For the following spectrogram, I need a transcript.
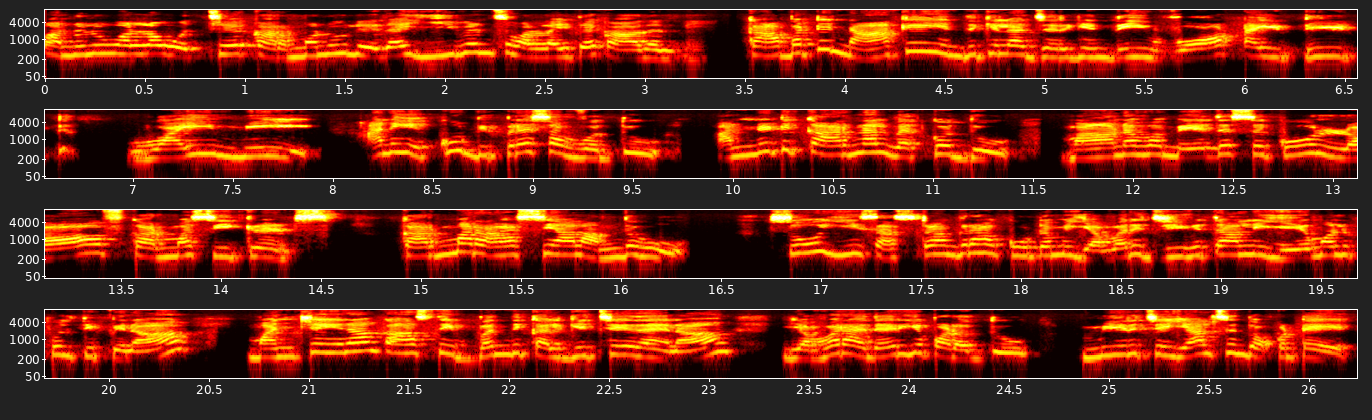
పనుల వల్ల వచ్చే కర్మలు లేదా ఈవెంట్స్ వల్ల అయితే కాదండి. కాబట్టి నాకే ఎందుకు ఇలా జరిగింది? What I did why me అని ఎక్కువ డిప్రెస్ అవ్వద్దు. అన్నిటి కారణాలు వెతకొద్దు. మానవ మేధస్సుకు లా ఆఫ్ కర్మ సీక్రెట్స్ కర్మ రహస్యాలు అందవు. సో ఈ షష్టాగ్రహ కూటమి ఎవరి జీవితాల్ని ఏ మలుపులు తిప్పినా మంచైనా కాస్త ఇబ్బంది కలిగించేదైనా ఎవరు అధైర్యపడొద్దు. మీరు చేయాల్సింది ఒకటే.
